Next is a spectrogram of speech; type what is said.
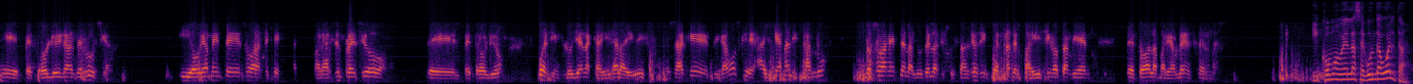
eh, petróleo y gas de Rusia. Y obviamente eso hace que pararse el precio del petróleo, pues influye en la caída de la divisa. O sea que digamos que hay que analizarlo no solamente a la luz de las circunstancias internas del país, sino también de todas las variables externas. ¿Y cómo ven la segunda vuelta?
